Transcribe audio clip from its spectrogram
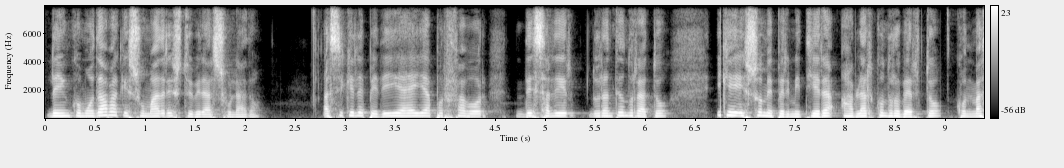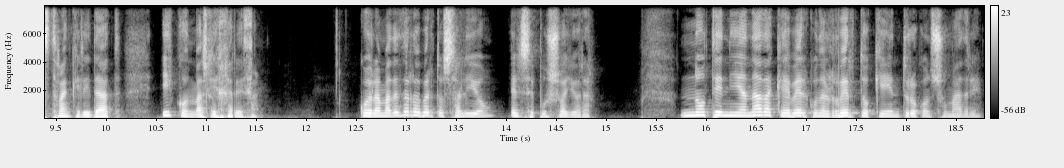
le incomodaba que su madre estuviera a su lado. Así que le pedí a ella, por favor, de salir durante un rato y que eso me permitiera hablar con Roberto con más tranquilidad y con más ligereza. Cuando la madre de Roberto salió, él se puso a llorar. No tenía nada que ver con el Roberto que entró con su madre.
